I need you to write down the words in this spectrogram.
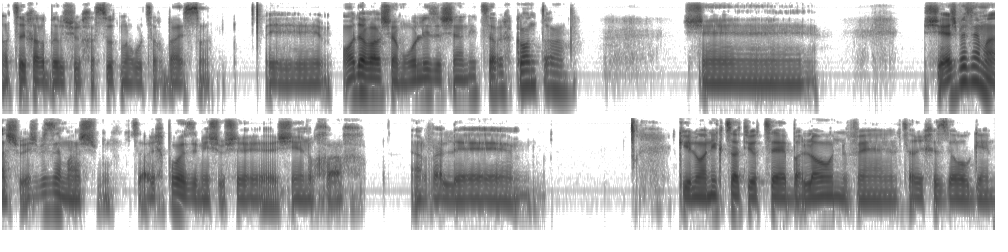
לא צריך הרבה בשביל חסות מערוץ 14. אה, עוד דבר שאמרו לי זה שאני צריך קונטרה, ש... שיש בזה משהו, יש בזה משהו, צריך פה איזה מישהו ש... שיהיה נוכח, אבל uh, כאילו אני קצת יוצא בלון וצריך איזה עוגן.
